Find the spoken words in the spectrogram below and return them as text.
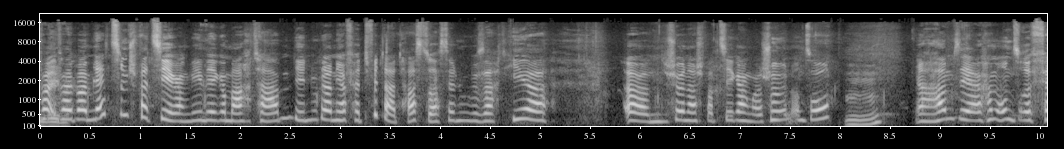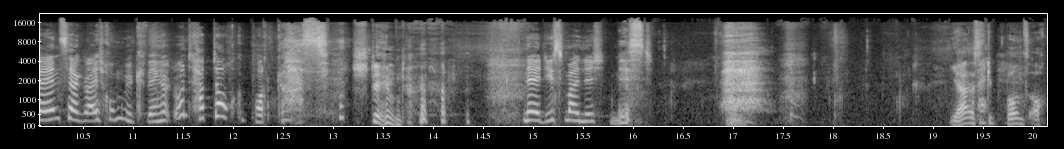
weil, weil beim letzten Spaziergang, den wir gemacht haben, den du dann ja vertwittert hast, du hast ja nur gesagt, hier, ähm, schöner Spaziergang war schön und so. Mhm. Da haben, sie, ja- haben unsere Fans ja gleich rumgequengelt und habt auch gepodcast. Stimmt. nee, diesmal nicht. Mist. Ja, es gibt bei uns auch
